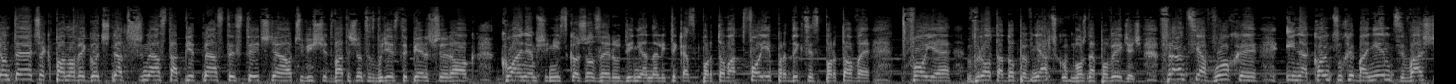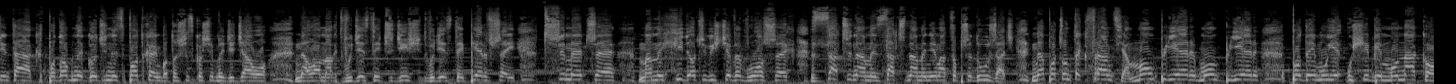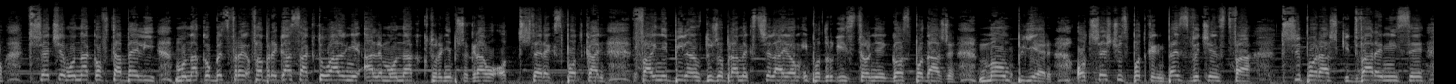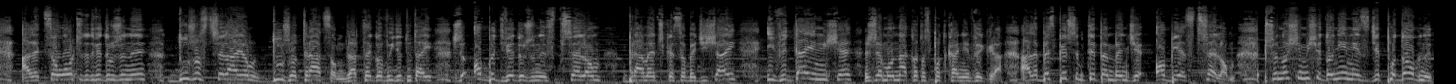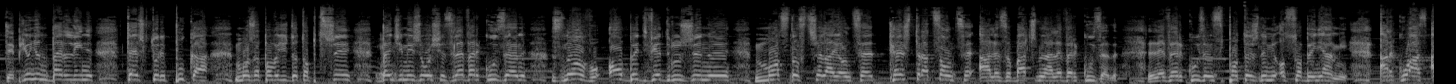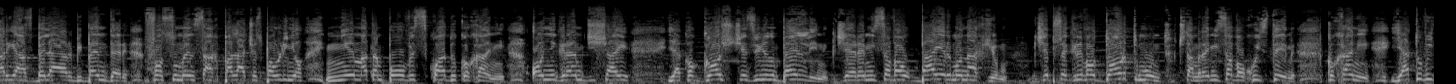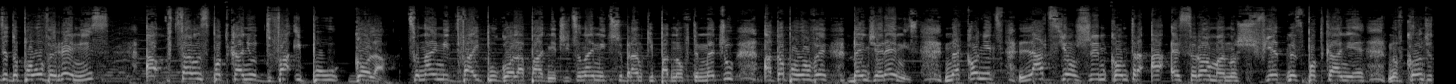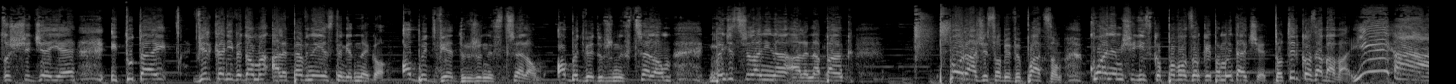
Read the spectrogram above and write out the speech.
Piąteczek, panowie, godzina 13-15 stycznia, oczywiście 2021 rok. Kłaniam się nisko, Jose Rudini, analityka sportowa. Twoje predykcje sportowe, twoje wrota do pewniaczków, można powiedzieć. Francja, Włochy i na końcu chyba Niemcy. Właśnie tak, podobne godziny spotkań, bo to wszystko się będzie działo na łamach 20.30, 21.00. Trzy mecze, mamy hit oczywiście we Włoszech. Zaczynamy, zaczynamy, nie ma co przedłużać. Na początek Francja, Montpellier, Montpellier podejmuje u siebie Monaco. Trzecie Monaco w tabeli. Monaco bez Fra- Fabregasa aktualnie, ale Monaco, które nie przegrało od czterech spotkań. Fajny bilans, dużo bramek strzelają i po drugiej stronie gospodarze. Montpellier od sześciu spotkań bez zwycięstwa, trzy porażki, dwa remisy, ale co łączy te dwie drużyny? Dużo strzelają, dużo tracą. Dlatego widzę tutaj, że obydwie drużyny strzelą brameczkę sobie dzisiaj i wydaje mi się, że Monaco to spotkanie wygra. Ale bezpiecznym typem będzie obie strzelą. Przenosimy się do Niemiec, gdzie podobny typ. Union Berlin, też który puka, można powiedzieć, do top 3, będzie mierzyło się z Leverkusen. Znowu, obydwie drużyny mocno strzelające, też tracące, ale zobaczmy na Leverkusen. Leverkusen z potężnymi osłabieniami. Arguaz, Arias, Belarbi, Bender, Fosu Mensah, Palacios, Paulinho. Nie ma tam połowy składu, kochani. Oni grają dzisiaj jako goście z Union Berlin, gdzie remisował Bayern Monachium, gdzie przegrywał Dortmund, czy tam remisował, chuj z tym. Kochani, ja tu widzę do połowy remis, a w całym spotkaniu 2,5 gola. Co najmniej 2,5 gola padnie, czyli co najmniej 3 bramki padną w tym meczu, a do połowy będzie remis. Na koniec Lazio Rzym kontra AS Roma. No świetne spotkanie, no w końcu coś się dzieje i tutaj wielka niewiadoma, ale pewny jestem jednego. Obydwie drużyny strzelą. Obydwie drużyny strzelą. Będzie strzelanina, ale na bank po razie sobie wypłacą. Kłaniam się nisko, powodzonka i pamiętajcie, to tylko zabawa. Jecha!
